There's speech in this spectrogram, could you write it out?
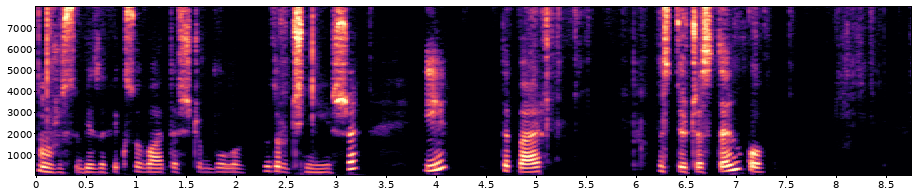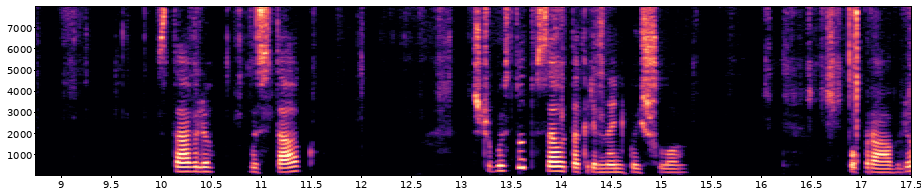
Можу собі зафіксувати, щоб було зручніше. І тепер ось цю частинку ставлю ось так, щоб ось тут все отак рівненько йшло. Поправлю.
